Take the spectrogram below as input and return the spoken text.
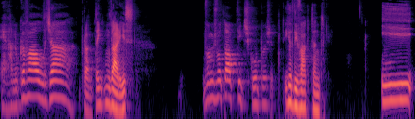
é dar no cavalo já. Pronto, tenho que mudar isso. Vamos voltar a pedir desculpas. Eu divago tanto. E,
